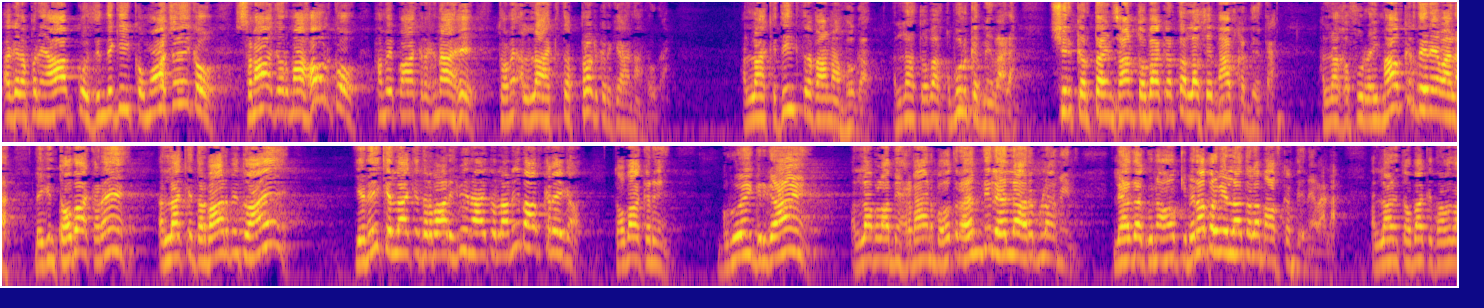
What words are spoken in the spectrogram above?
اگر اپنے آپ کو، زندگی کو، معاشرے کو، سماج اور ماحول کو ہمیں پاک رکھنا ہے، تو ہمیں اللہ کی طرف پلٹ کر کے آنا ہوگا۔ اللہ کے دین کی طرف آنا ہوگا۔ اللہ توبہ قبول کرنے والا۔ شرک کرتا انسان توبہ کرتا، اللہ سے معاف کر دیتا۔ اللہ غفور رہی معاف کر دینے والا۔ لیکن توبہ کریں، اللہ کے دربار میں تو آئیں۔ یہ نہیں کہ اللہ کے دربار ہی میں نہ آئے تو اللہ نہیں معاف کرے گا۔ توبہ کریں۔ گروئیں گرگائیں اللہ بڑا مہربان، بہت رحم دل ہے اللہ رب العالمین۔ لہذا گناہوں کی بنا پر بھی اللہ تعالیٰ معاف کر دینے والا۔ اللہ نے توبہ کے دروازہ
